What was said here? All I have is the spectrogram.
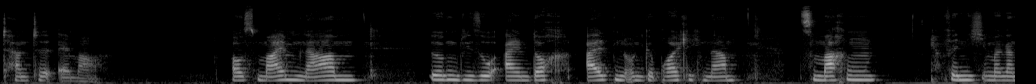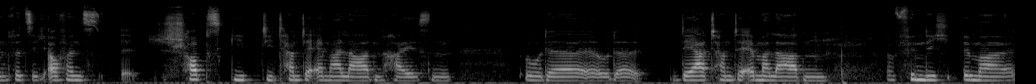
Tante Emma. Aus meinem Namen irgendwie so einen doch alten und gebräuchlichen Namen zu machen Finde ich immer ganz witzig, auch wenn es äh, Shops gibt, die Tante Emma Laden heißen. Oder, oder der Tante Emma Laden. Finde ich immer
